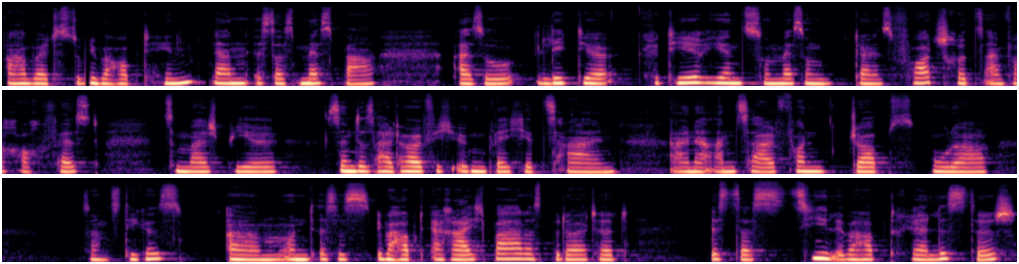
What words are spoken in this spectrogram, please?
arbeitest du überhaupt hin. Dann ist das messbar. Also leg dir Kriterien zur Messung deines Fortschritts einfach auch fest. Zum Beispiel sind es halt häufig irgendwelche Zahlen, eine Anzahl von Jobs oder sonstiges. Ähm, und ist es überhaupt erreichbar? Das bedeutet, ist das Ziel überhaupt realistisch?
